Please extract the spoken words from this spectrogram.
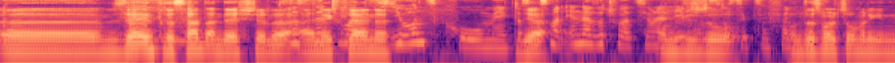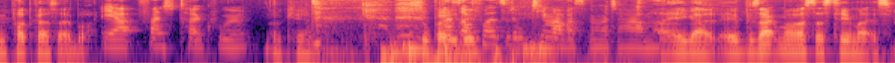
Ähm, sehr interessant an der Stelle. Das ist eine kleine. Situationskomik. Das Ja. muss man in der Situation erleben, um es lustig zu finden. Und das wolltest du unbedingt in den Podcast einbauen. ja, fand ich total cool. Okay. Super Passt auch Idee. voll zu dem Thema, was wir heute haben. Ah, egal. Ey, sag mal, was das Thema ist.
